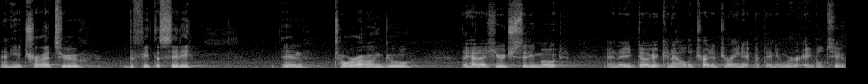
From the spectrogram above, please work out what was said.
and he tried to defeat the city in Tawarangu. They had a huge city moat, and they dug a canal to try to drain it, but they never were able to.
